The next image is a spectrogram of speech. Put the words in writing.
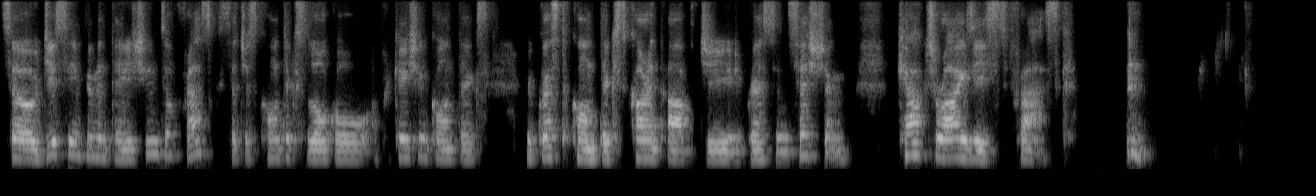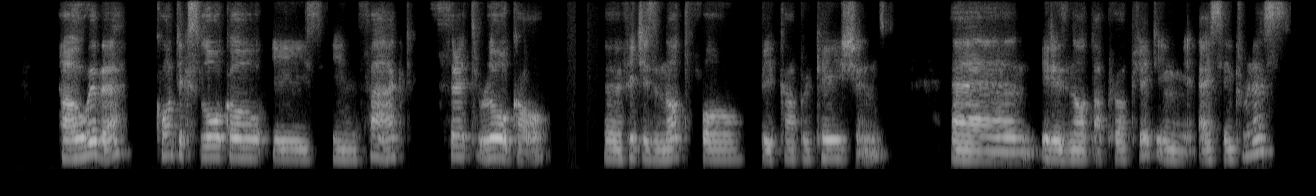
So these implementations of Flask, such as context local, application context, request context, current app, G, request, and session, characterizes Flask. However, context local is in fact thread local, uh, which is not for big applications and it is not appropriate in asynchronous.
